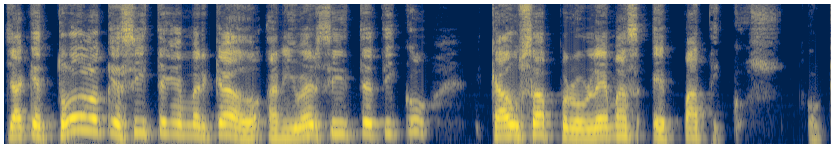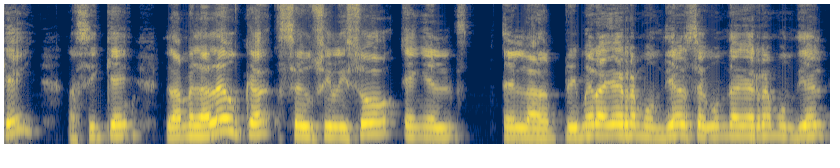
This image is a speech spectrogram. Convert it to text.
ya que todo lo que existe en el mercado a nivel sintético causa problemas hepáticos. ¿Ok? Así que la melaleuca se utilizó en, el, en la Primera Guerra Mundial, Segunda Guerra Mundial,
